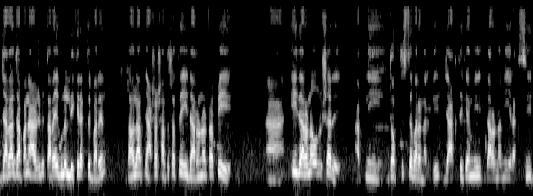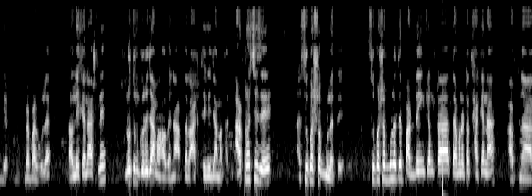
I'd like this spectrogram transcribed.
যারা জাপানে আসবে তারা এগুলো লিখে রাখতে পারেন। তাহলে আপনি আসার সাথে সাথে এই ধারণাটা পেয়ে এই ধারণা অনুসারে আপনি জব খুঁজতে পারেন আর কি যে থেকে আমি ধারণা নিয়ে রাখছি ব্যাপ- ব্যাপারগুলা। তাহলে এখানে আসলে নতুন করে জানা হবে না, আপনার আগ থেকে জানা থাকে। আরেকটা হচ্ছে যে সুপার শপগুলোতে সুপার শপগুলোতে পার ডে ইনকামটা তেমন একটা থাকে না। আপনার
